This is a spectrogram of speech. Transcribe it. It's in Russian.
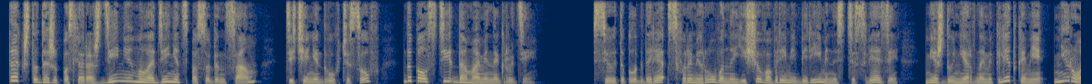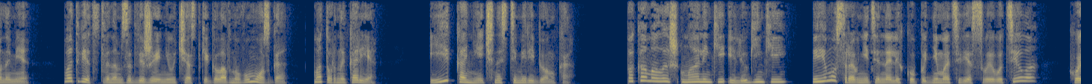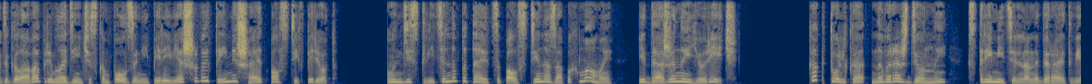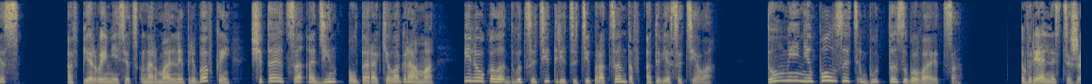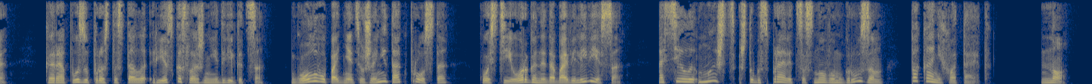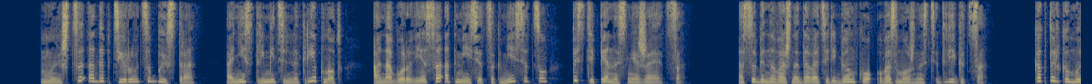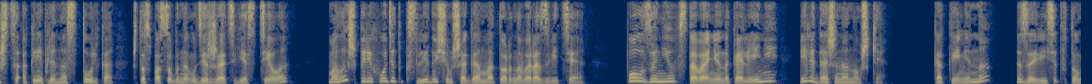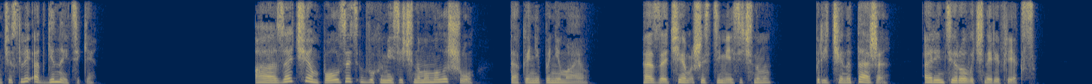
Так что даже после рождения младенец способен сам в течение двух часов доползти до маминой груди. Все это благодаря сформированной еще во время беременности связи между нервными клетками, нейронами, в ответственном за движение участке головного мозга, моторной коре, и конечностями ребенка. Пока малыш маленький и легенький, и ему сравнительно легко поднимать вес своего тела, хоть голова при младенческом ползании перевешивает и мешает ползти вперед. Он действительно пытается ползти на запах мамы и даже на ее речь. Как только новорожденный стремительно набирает вес, а в первый месяц нормальной прибавкой считается 1-1,5 килограмма или около 20-30% от веса тела, то умение ползать будто забывается. В реальности же карапузу просто стало резко сложнее двигаться. Голову поднять уже не так просто — Кости и органы добавили веса, а силы мышц, чтобы справиться с новым грузом, пока не хватает. Но мышцы адаптируются быстро, они стремительно крепнут, а набор веса от месяца к месяцу постепенно снижается. Особенно важно давать ребенку возможность двигаться. Как только мышцы окрепли настолько, что способны удержать вес тела, малыш переходит к следующим шагам моторного развития — ползанию, вставанию на колени или даже на ножки. Как именно, зависит в том числе от генетики. А зачем ползать двухмесячному малышу? Так и не понимаю. А зачем шестимесячному? Причина та же — ориентировочный рефлекс.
